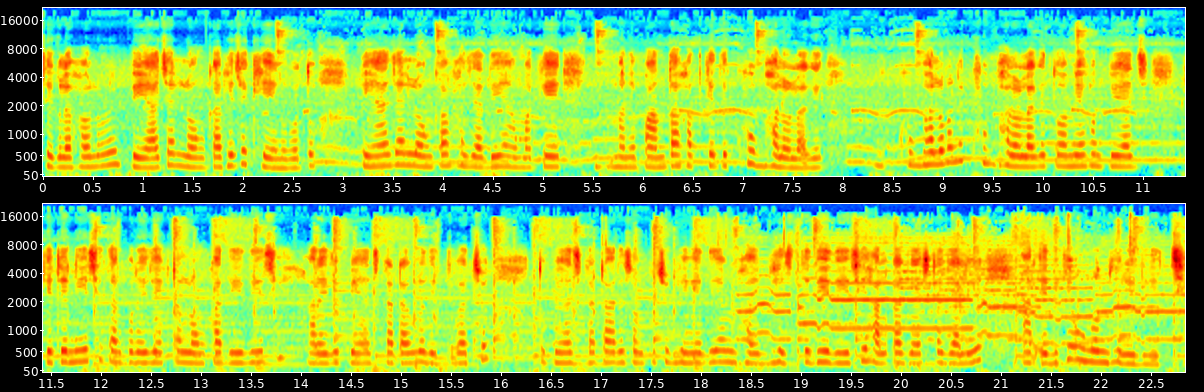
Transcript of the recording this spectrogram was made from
সেগুলো ভাবলাম আমি পেঁয়াজ আর লঙ্কা ভেজে খেয়ে নেব। তো পেঁয়াজ আর লঙ্কা ভাজা দিয়ে আমাকে মানে পান্তা ভাত খেতে খুব ভালো লাগে। খুব ভালো মানে খুব ভালো লাগে। তো আমি এখন পেঁয়াজ কেটে নিয়েছি, তারপরে এই যে একটা লঙ্কা দিয়ে দিয়েছি, আর এই যে পেঁয়াজ কাটাগুলো দেখতে পাচ্ছ। তো পেঁয়াজ কাটা আরে সব কিছু ভেঙে দিয়ে আমি ভাই ভেজতে দিয়ে দিয়েছি হালকা গ্যাসটা জ্বালিয়ে, আর এদিকে উনুন ধরে দিয়েছি।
